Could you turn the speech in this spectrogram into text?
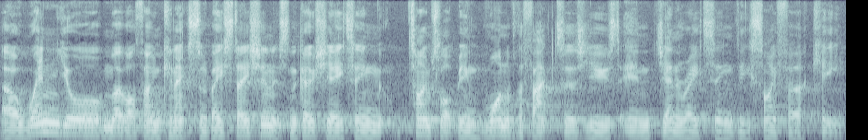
Uh, when your mobile phone connects to a base station, it's negotiating time slot being one of the factors used in generating the cipher key,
